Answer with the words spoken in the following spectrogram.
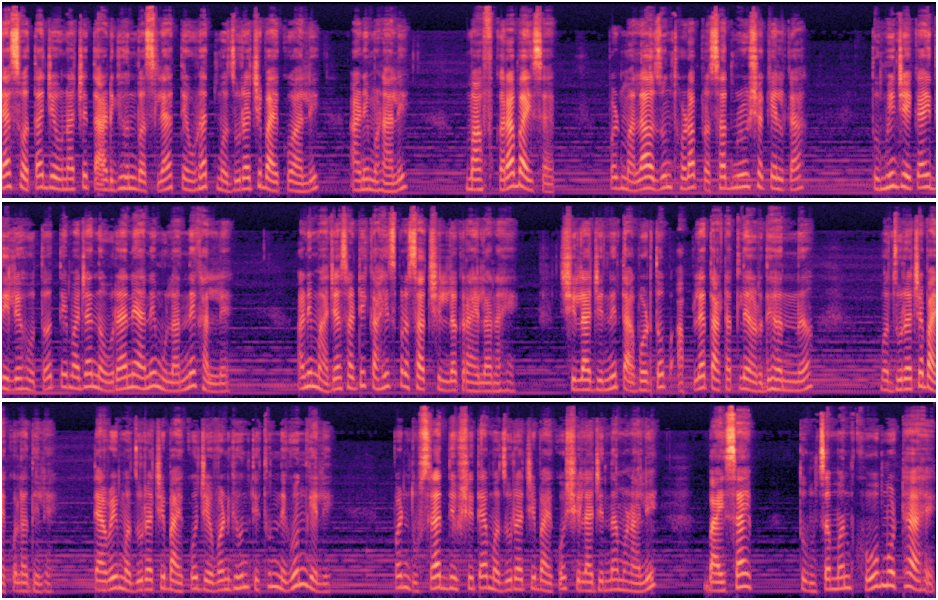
त्या स्वतः जेवणाचे ताट घेऊन बसल्या तेवढ्यात मजुराची बायको आली आणि म्हणाली माफ करा बाईसाहेब पण मला अजून थोडा प्रसाद मिळू शकेल का? तुम्ही जे काही दिले होतं ते माझ्या नवऱ्याने आणि मुलांनी खाल्ले. आणि माझ्यासाठी काहीच प्रसाद शिल्लक राहिला नाही. शिलाजींनी ताबडतोब आपल्या ताटातले अर्धे अन्न मजुराच्या बायकोला दिले. त्यावेळी मजुराची बायको जेवण घेऊन तिथून निघून गेली. पण दुसऱ्याच दिवशी त्या मजुराची बायको शिलाजींना म्हणाली बाईसाहेब तुमचं मन खूप मोठं आहे.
